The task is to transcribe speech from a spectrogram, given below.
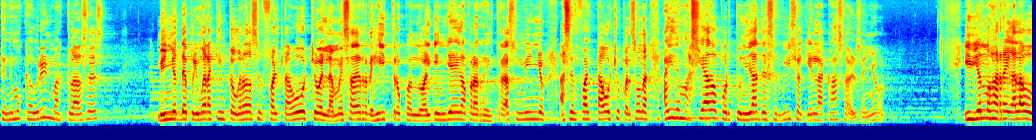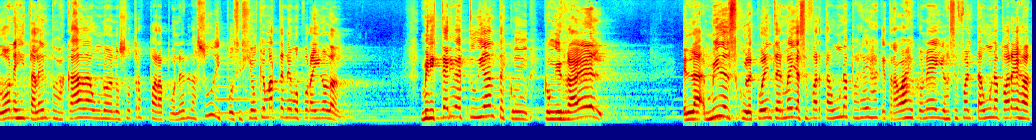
tenemos que abrir más clases. Niños de primera a quinto grado hacen falta 8. En la mesa de registro, cuando alguien llega para registrar a su niño, hacen falta 8 personas. Hay demasiada oportunidad de servicio aquí en la casa del Señor. Y Dios nos ha regalado dones y talentos a cada uno de nosotros para ponerlo a su disposición. ¿Qué más tenemos por ahí, Nolan? Ministerio de estudiantes con, con Israel. En la middle school, escuela intermedia, hace falta una pareja que trabaje con ellos, hace falta una pareja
